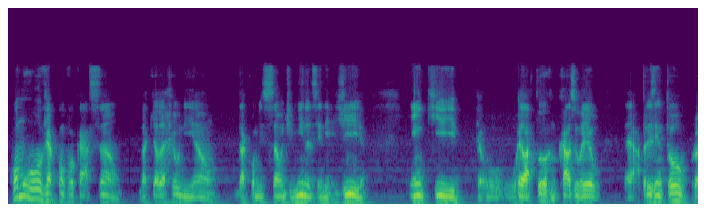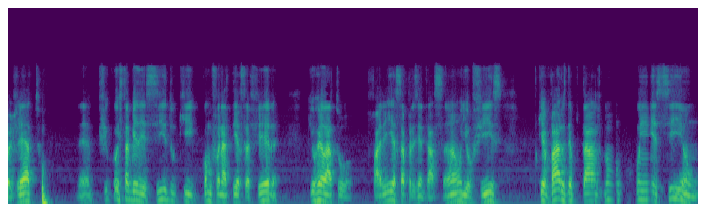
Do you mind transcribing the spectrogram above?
Como houve a convocação daquela reunião da Comissão de Minas e Energia, em que o, o relator, no caso eu, é, apresentou o projeto, né, ficou estabelecido que, como foi na terça-feira, que o relator faria essa apresentação, e eu fiz, porque vários deputados não conheciam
